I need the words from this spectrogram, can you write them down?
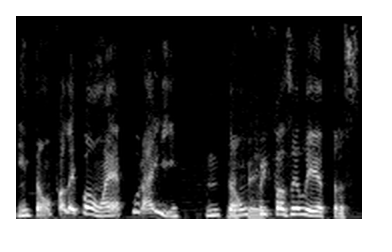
Então eu falei, bom, é por aí. Então Perfeito. fui fazer letras.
